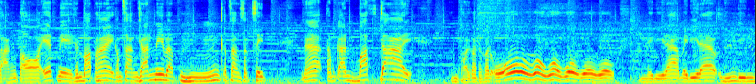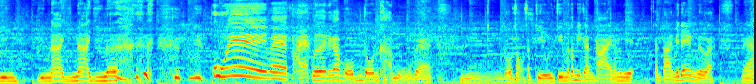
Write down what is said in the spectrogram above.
สั่งต่อเอสนี่ฉันบัฟให้คำสั่งฉันนี่แบบคำสั่งศักดิ์สิทธิ์นะทำการบัฟได้ถอยก่อนถอยก่อนโอ้โว้โว้โว้โว้โว้ไม่ดีแล้วไม่ดีแล้วยิงยิงยิงหน้ายิงหน้ายิงเลยอุ้ยแม่แตกเลยนะครับผมโดนขาหมูไปโดนสองสกิลจริงๆมันต้องมีการตายนะเมื่อกี้การตายไม่เด้งเลยว่ะนะ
